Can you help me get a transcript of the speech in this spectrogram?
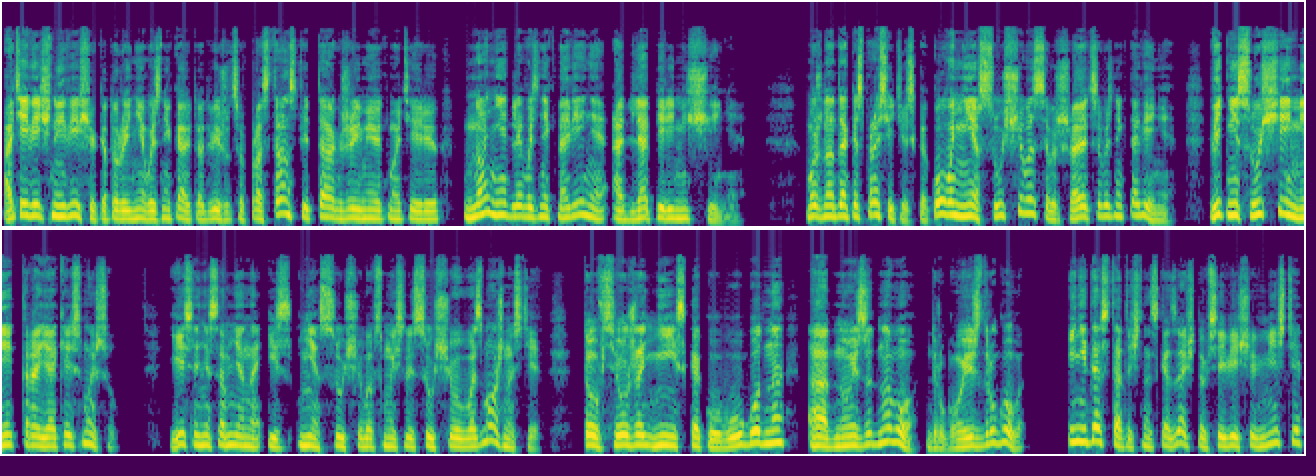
А те вечные вещи, которые не возникают, а движутся в пространстве, также имеют материю, но не для возникновения, а для перемещения. Можно, однако, спросить, из какого несущего совершается возникновение? Ведь несущее имеет троякий смысл. Если, несомненно, из несущего в смысле сущего возможности, то все же не из какого угодно, а одно из одного, другое из другого. И недостаточно сказать, что все вещи вместе,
